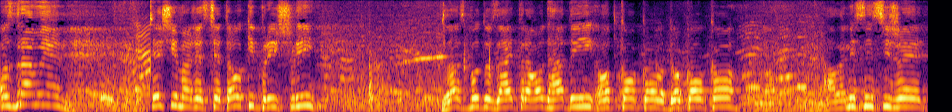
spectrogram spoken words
Pozdravujem! Teší ma, že ste toľky prišli. Zas budú zajtra odhady, od koľko do koľko. Ale myslím si, že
